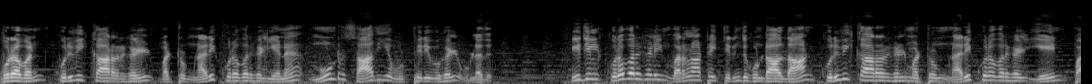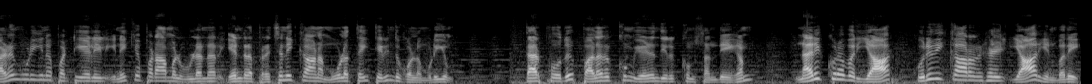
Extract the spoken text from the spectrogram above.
குறவன் குருவிக்காரர்கள் மற்றும் நரிக்குறவர்கள் என மூன்று சாதிய உட்பிரிவுகள் உள்ளது. இதில் குறவர்களின் வரலாற்றை தெரிந்து கொண்டால்தான் குருவிக்காரர்கள் மற்றும் நரிக்குறவர்கள் ஏன் பழங்குடியின பட்டியலில் இணைக்கப்படாமல் உள்ளனர் என்ற பிரச்சனைக்கான மூலத்தை தெரிந்து கொள்ள முடியும். தற்போது பலருக்கும் எழுந்திருக்கும் சந்தேகம் நரிக்குறவர் யார் குருவிக்காரர்கள் யார் என்பதே.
